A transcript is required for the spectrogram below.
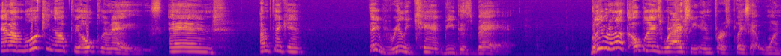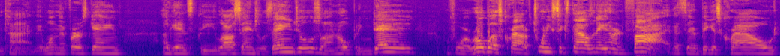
and I'm looking up the Oakland A's, and I'm thinking, they really can't be this bad. Believe it or not, the Oakland A's were actually in first place at one time. They won their first game against the Los Angeles Angels on opening day before a robust crowd of 26,805. That's their biggest crowd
